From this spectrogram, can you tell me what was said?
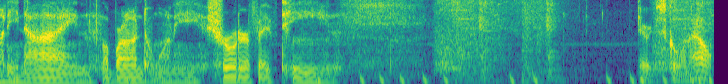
Twenty-nine, LeBron twenty, Schroeder fifteen. They're just going out.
